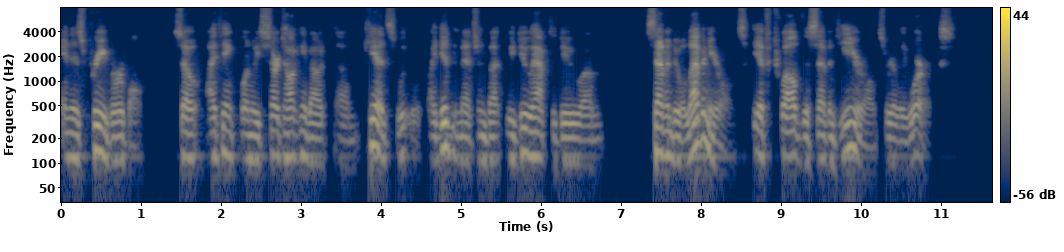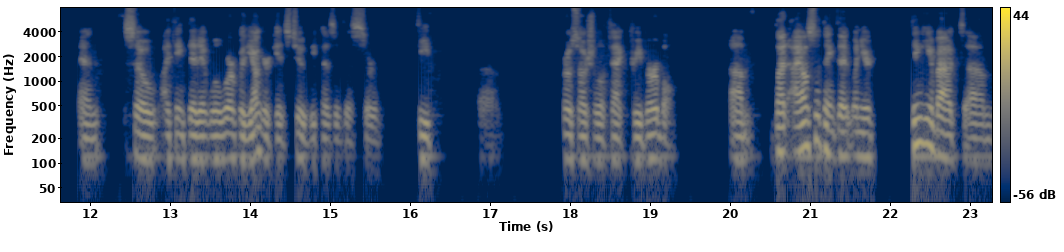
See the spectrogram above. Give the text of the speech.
and is pre-verbal. So I think when we start talking about um, kids, we, I didn't mention, but we do have to do um, seven to 11 year olds if 12 to 17 year olds really works. And so I think that it will work with younger kids too, because of this sort of deep uh, pro-social effect pre-verbal. Um, but I also think that when you're thinking about um,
